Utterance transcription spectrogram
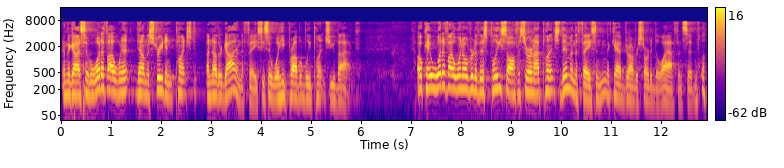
And the guy said, Well, what if I went down the street and punched another guy in the face? He said, Well, he'd probably punch you back. Okay, well, what if I went over to this police officer and I punched them in the face? And then the cab driver started to laugh and said, Well,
